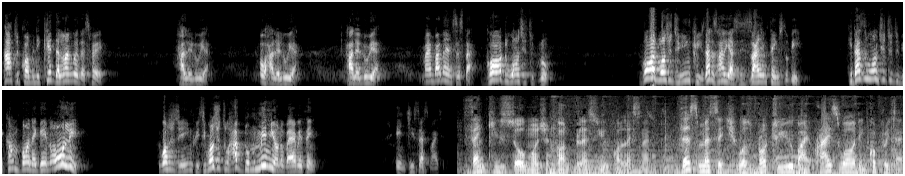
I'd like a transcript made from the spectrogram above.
How to communicate the language of the spirit. Hallelujah. Oh, hallelujah. Hallelujah. My brother and sister, God wants you to grow. God wants you to increase. That is how He has designed things to be. He doesn't want you to, to become born again only. He wants you to increase. He wants you to have dominion over everything. In Jesus' mighty name. Thank you so much and God bless you for listening. This message was brought to you by Christ World Incorporated,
